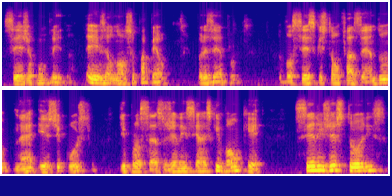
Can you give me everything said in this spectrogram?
seja cumprida. Esse é o nosso papel. Por exemplo, vocês que estão fazendo né, este curso de processos gerenciais que vão o quê? Serem gestores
